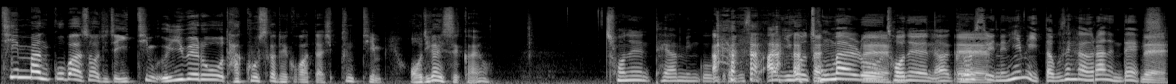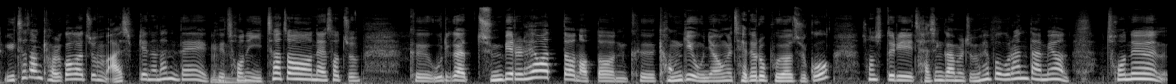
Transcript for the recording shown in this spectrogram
팀만 꼽아서 진짜 이 팀 의외로 다크호스가 될 것 같다 싶은 팀 어디가 있을까요? 저는 대한민국이라고 생각. 아니 이건 정말로 네. 저는 아, 그럴 네. 수 있는 힘이 있다고 생각을 하는데 네. 1차전 결과가 좀 아쉽기는 한데 그 음. 저는 2차전에서 좀 그 우리가 준비를 해왔던 어떤 그 경기 운영을 제대로 보여주고 선수들이 자신감을 좀 회복을 한다면 저는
